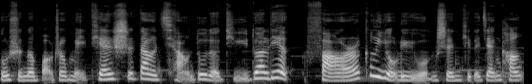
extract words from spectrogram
同时呢，保证每天适当强度的体育锻炼，反而更有利于我们身体的健康。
